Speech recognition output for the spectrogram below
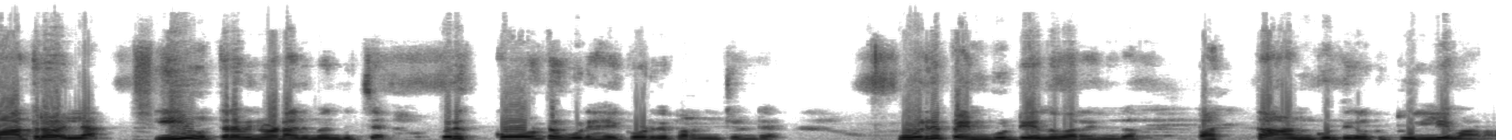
മാത്രമല്ല ഈ ഉത്തരവിനോടനുബന്ധിച്ച് ഒരു കോട്ട് കൂടി ഹൈക്കോടതി പറഞ്ഞിട്ടുണ്ട്. ഒരു പെൺകുട്ടി എന്ന് പറയുന്നത് പത്ത് ആൺകുട്ടികൾക്ക് തുല്യമാണ്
